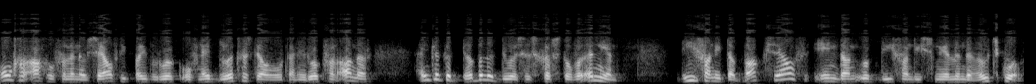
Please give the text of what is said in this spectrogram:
ongeag of hulle nou self die pyp rook of net blootgestel word aan die rook van ander, eintlik 'n dubbele dosis gifstowwe inneem, die van die tabak self en dan ook die van die smeulende houtskool.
